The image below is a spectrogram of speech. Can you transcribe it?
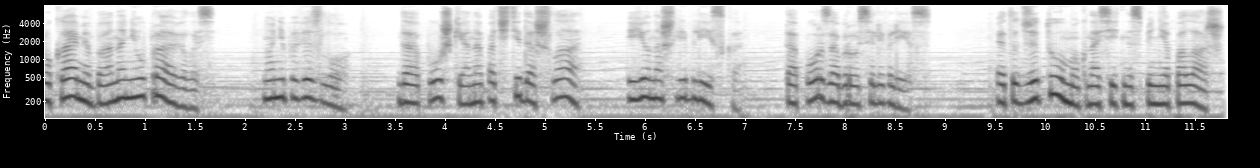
Руками бы она не управилась. Но не повезло. До опушки она почти дошла, ее нашли близко. Топор забросили в лес. Этот Джиту мог носить на спине палаш,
